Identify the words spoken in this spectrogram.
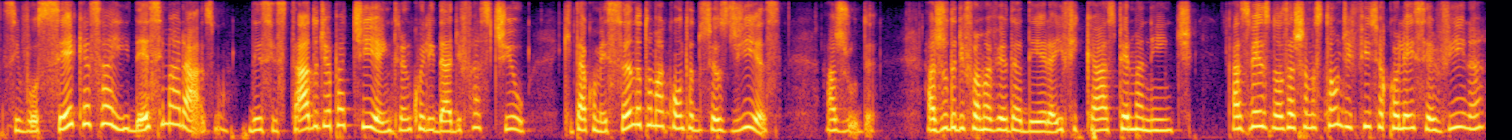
se você quer sair desse marasmo, desse estado de apatia, intranquilidade e fastio que está começando a tomar conta dos seus dias, ajuda. Ajuda de forma verdadeira, eficaz, permanente. Às vezes nós achamos tão difícil acolher e servir, né?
